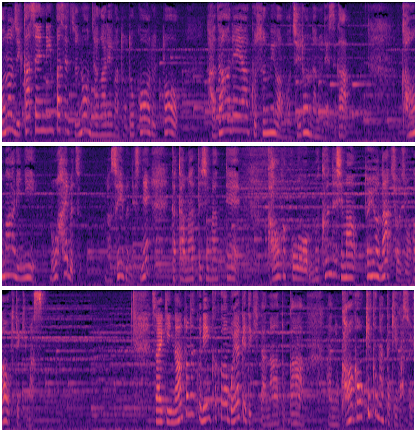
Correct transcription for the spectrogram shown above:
この自家腺リンパ節の流れが滞ると肌荒れやくすみはもちろんなのですが顔周りに老廃物、まあ、水分ですねが溜まってしまって顔がこうむくんでしまうというような症状が起きてきます。最近なんとなく輪郭がぼやけてきたなとかあの顔が大きくなった気がする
